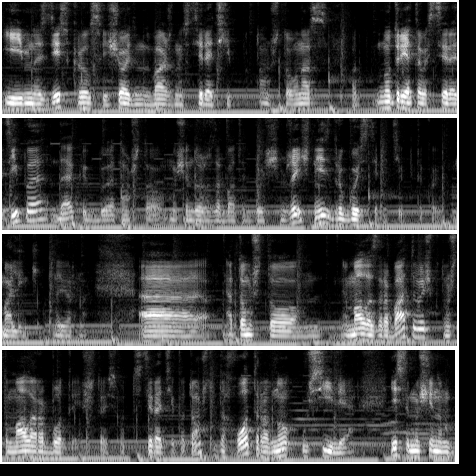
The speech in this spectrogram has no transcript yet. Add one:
И именно здесь скрылся еще один важный стереотип, потому что у нас вот, внутри этого стереотипа, да, как бы о том, что мужчина должен зарабатывать больше, чем женщина, есть другой стереотип, такой маленький, наверное, а, о том, что мало зарабатываешь, потому что мало работаешь. То есть вот стереотип о том, что доход равно усилие. Если мужчина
